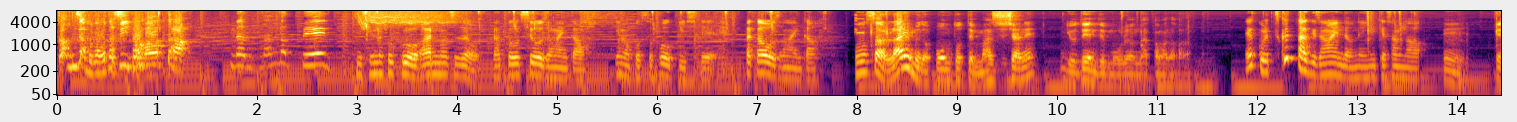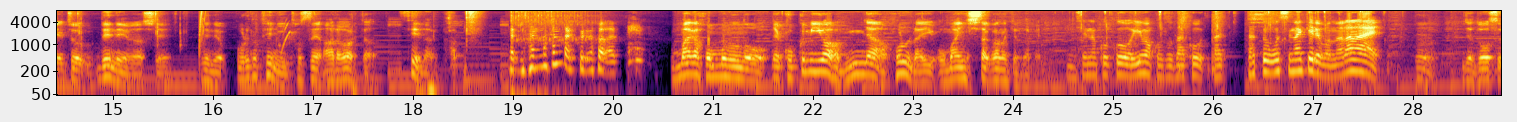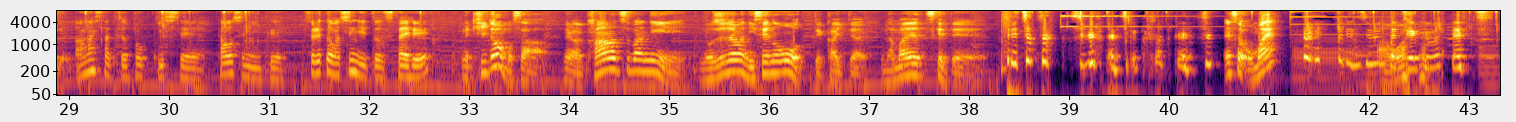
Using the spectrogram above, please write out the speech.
神様が私に賜ったな、なんだって？西の国王、アルノジャを打倒しようじゃないか。今こそ放棄して、戦おうじゃないか。このさ、ライムのフォントってマジじゃね？よ、デンデンも俺の仲間だから。え、これ作ったわけじゃないんだよね、インケさんが。うん。え、ちょ、デンデンを出して。デンデン、俺の手に突然現れた聖なる神。な、なんだこれは。お前が本物の、いや、国民はみんな本来お前に従わなきゃダメ。西の国王、今こそ打倒打打倒しなければならない。うん。じゃあどうする？あの人たちを放棄して、倒しに行く。それとも真実を伝える？ね昨日もさ、なんか、関圧版に、野じゃは偽の王って書いて、名前つけて、それちょっと、自分たちが配ったやつ。え、それお前？それ自分たちが配ったやつ。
